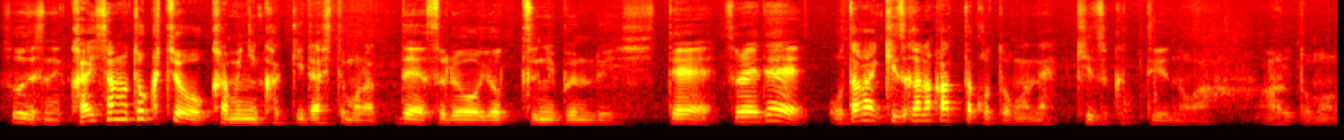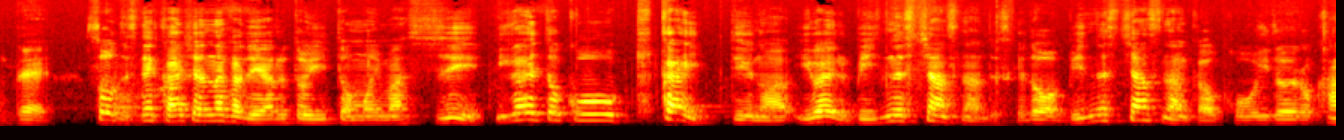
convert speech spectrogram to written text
そうですね。会社の特徴を紙に書き出してもらってそれを4つに分類してそれでお互い気づかなかったことがね気づくっていうのはあると思うのでそうですね。会社の中でやるといいと思いますし意外とこう機会っていうのはいわゆるビジネスチャンスなんですけどビジネスチャンスなんかをこういろいろ考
